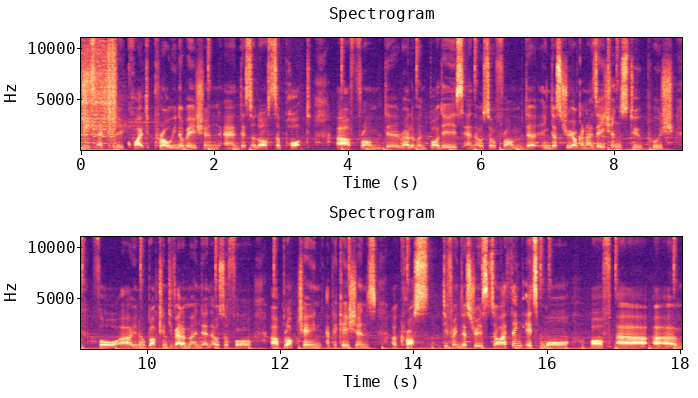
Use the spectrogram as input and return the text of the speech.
is actually quite pro-innovation and there's a lot of support uh, from the relevant bodies and also from the industry organizations to push for uh, you know blockchain development and also for uh, blockchain applications across different industries. So I think it's more of uh, a,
